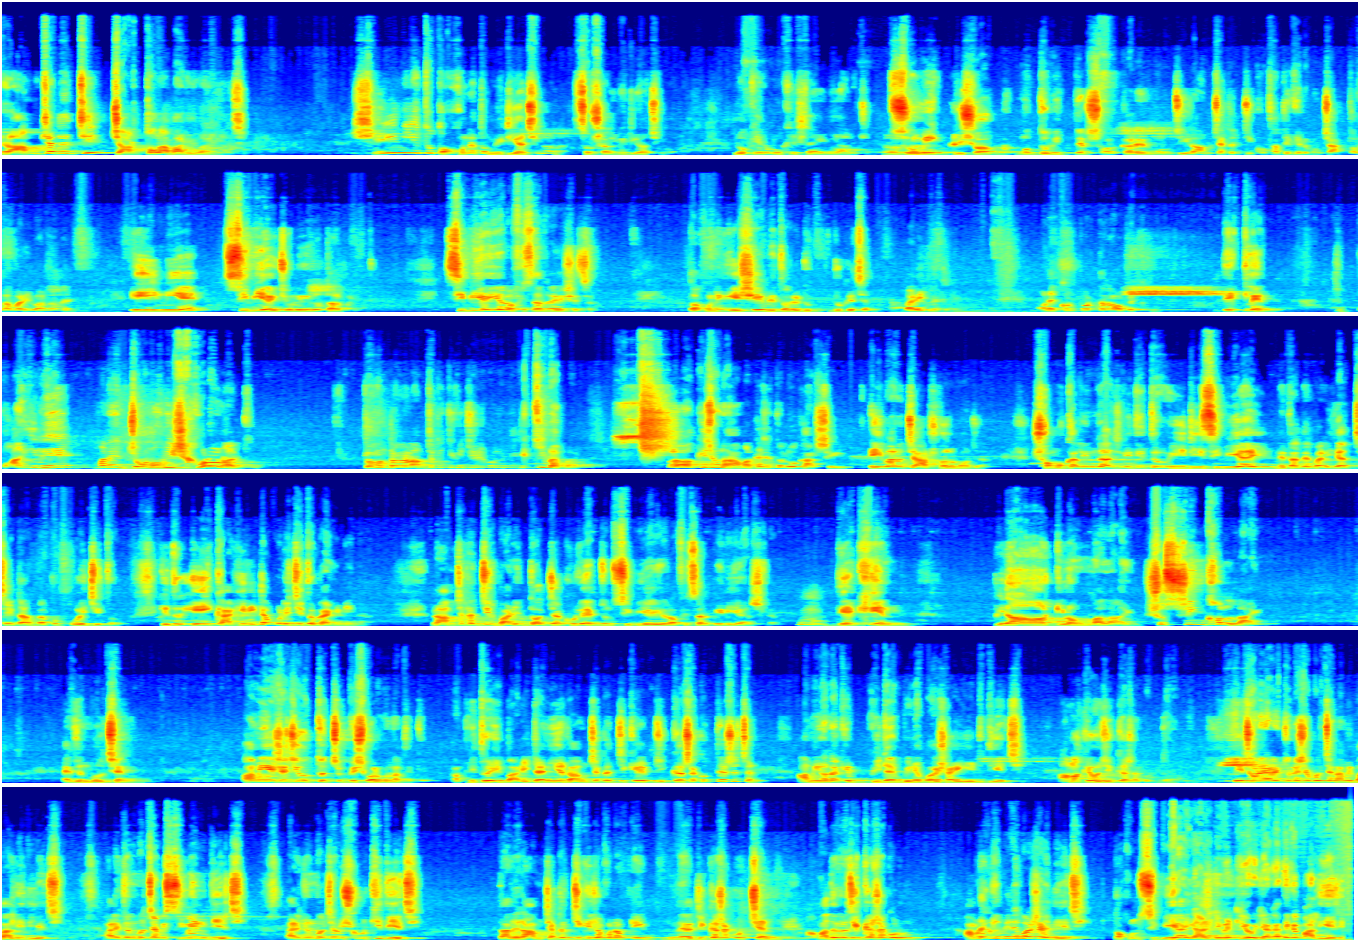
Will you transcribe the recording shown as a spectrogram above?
রাম চ্যাটার্জি চারতলা বাড়ি বানিয়েছে। সেই নিয়ে তো তখন এত মিডিয়া ছিল না সোশ্যাল মিডিয়া ছিল। লোকের মুখে সেই নিয়ে আলোচনা। শ্রমিক, কৃষক, মধ্যবিত্তের সরকারের মন্ত্রী রাম চ্যাটার্জি কোথা থেকে এরকম চারতলা বাড়ি বানালেন এই নিয়ে সিবিআই চলে এলো তার বাড়িতে। সিবিআই এর অফিসাররা এসেছেন। তখন এসে ভেতরে ঢুক- ঢুকেছেন বাড়ির ভেতরে। অনেকক্ষণ পর তারা অপেক্ষা দেখলেন যে বাইরে মানে জনবিস্ফোরণ আর কি। তখন তারা রাম চ্যাটার্জিকে জিজ্ঞেস করলেন যে কি ব্যাপার? "ও, কিছু না আমার কাছে তো লোক আসেই। এইবার হচ্ছে আসল মজা। সমকালীন রাজনীতিতেও ইডি সিবিআই নেতাদের বাড়ি যাচ্ছে এটা আমরা খুব পরিচিত। কিন্তু এই কাহিনীটা পরিচিত কাহিনী না। রাম চ্যাটার্জির বাড়ির দরজা খুলে একজন সিবিআই এর অফিসার বেরিয়ে আসলেন। দেখেন বিরাট লম্বা লাইন সুশৃঙ্খল লাইন। একজন বলছেন আমি এসেছি উত্তর চব্বিশ পরগনা থেকে। আপনি তো এই বাড়িটা নিয়ে রাম চ্যাটার্জিকে জিজ্ঞাসা করতে এসেছেন? আমি ওনাকে বিনা বিনা পয়সায় ইট দিয়েছি। আমাকেও জিজ্ঞাসা করতে হবে। পেছনে আরেকজন এসে বলছেন, আমি বালি দিয়েছি। আরেকজন বলছে, আমি সিমেন্ট দিয়েছি। আরেকজন বলছে, আমি সুরকি দিয়েছি। তাহলে রাম চ্যাটার্জিকে যখন আপনি জিজ্ঞাসা করছেন, আমাদেরও জিজ্ঞাসা করুন। আমরা এগুলো বিনা পয়সায় দিয়েছি। তখন সিবিআই আলটিমেটলি ওই জায়গা থেকে পালিয়ে যায়।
